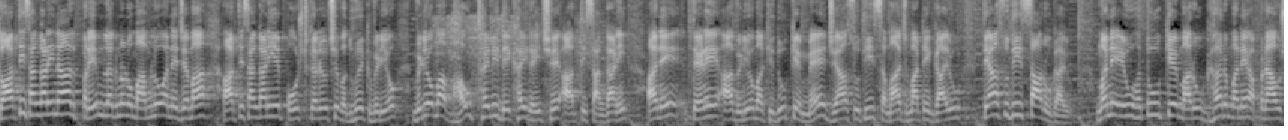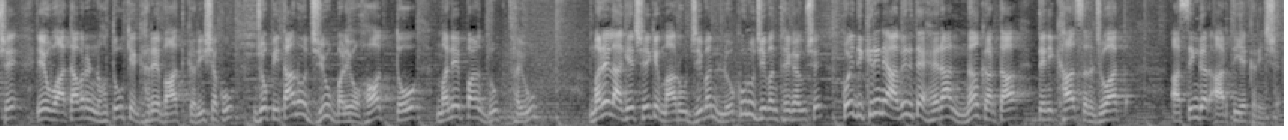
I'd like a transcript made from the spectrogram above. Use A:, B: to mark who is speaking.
A: તો આરતી સાંગાણીના પ્રેમ લગ્નનો મામલો અને જેમાં આરતી સાંગાણીએ પોસ્ટ કર્યો છે વધુ એક વીડિયો. વિડીયોમાં ભાવુક થયેલી દેખાઈ રહી છે આરતી સાંગાણી અને તેણે આ વિડીયોમાં કીધું કે મેં જ્યાં સુધી સમાજ માટે ગાયું, ત્યાં સુધી સારું ગાયું. મને એવું હતું કે મારું ઘર મને અપનાવશે. એવું વાતાવરણ નહોતું કે ઘરે વાત કરી શકું. જો પિતાનો જીવ બળ્યો હોત તો મને પણ દુઃખ થયું. મને લાગે છે કે મારું જીવન લોકોનું જીવન થઈ ગયું છે. કોઈ દીકરીને આવી રીતે હેરાન ન કરતા તેની ખાસ રજૂઆત આ સિંગર આરતીએ કરી છે.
